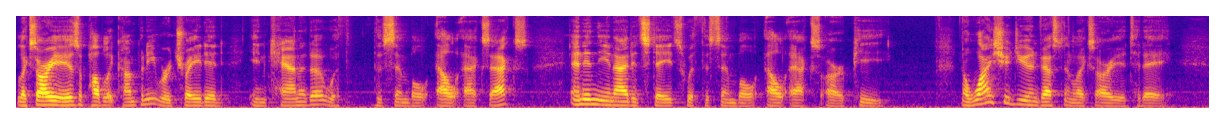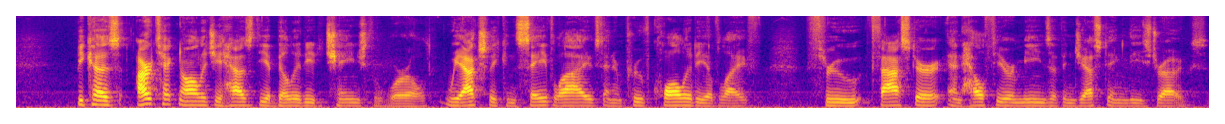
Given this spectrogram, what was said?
Lexaria is a public company. We're traded in Canada with the symbol LXX and in the United States with the symbol LXRP. Now, why should you invest in Lexaria today? Because our technology has the ability to change the world. We actually can save lives and improve quality of life through faster and healthier means of ingesting these drugs.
